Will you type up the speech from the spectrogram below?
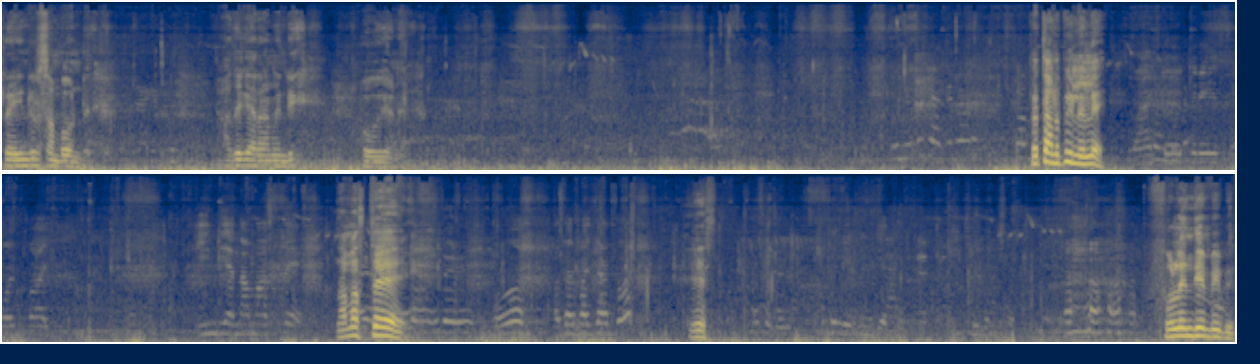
ട്രെയിനിന്റെ ഒരു സംഭവമുണ്ട് അത് കയറാൻ വേണ്ടി പോവുകയാണ്. ഇപ്പം തണുപ്പില്ലല്ലേ? Namaste. Yes. Full Indian people.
